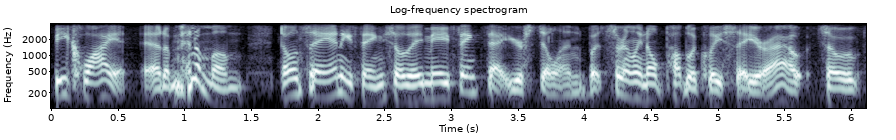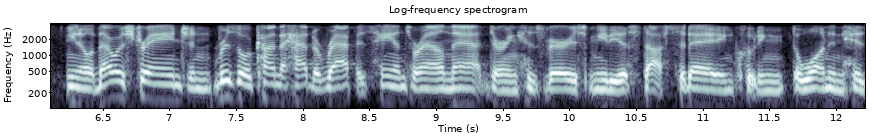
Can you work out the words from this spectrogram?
be quiet at a minimum. Don't say anything so they may think that you're still in, but certainly don't publicly say you're out. So, you know, that was strange and Rizzo kind of had to wrap his hands around that during his various media stops today, including the one in his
